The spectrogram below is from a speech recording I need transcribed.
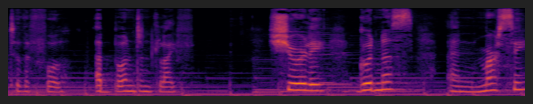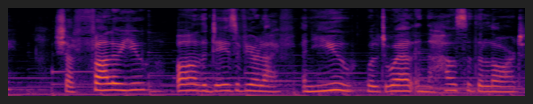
to the full, abundant life. Surely goodness and mercy shall follow you all the days of your life, and you will dwell in the house of the Lord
